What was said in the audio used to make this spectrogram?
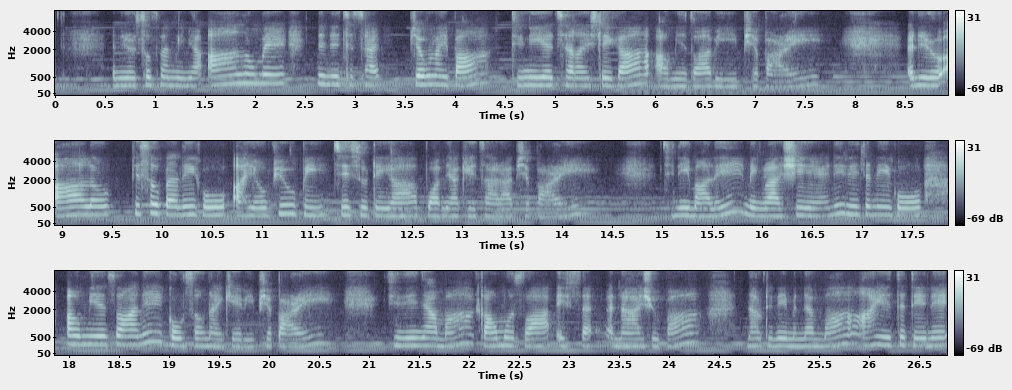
။အညီတို့ဆုဖတ်မိများအားလုံးပဲနည်းနည်းချစ်ချိုက်ပြုံးလိုက်ပါဒီနေ့ရဲ့ challenge လေးကအောင်မြင်သွားပြီဖြစ်ပါတယ်။အနေတို့အားလုံးပြစ္ဆုတ်ပံလေးကိုအာယုံပြုပြီးကျေးဇူးတရားပွားများခဲ့ကြတာဖြစ်ပါတယ်။ဒီနေ့မှလည်းမင်္ဂလာရှိတဲ့နေ့လေးတစ်နေ့ကိုအောင်မြင်စွာနဲ့ကုန်ဆုံးနိုင်ခဲ့ပြီဖြစ်ပါတယ်။ ဒီနေ့ညမှာကောင်းမွန်စွာအိပ်ဆက်အနားယူပါ။နောက်ဒီနေ့မနက်မှာအာရုံတည်တည်နဲ့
